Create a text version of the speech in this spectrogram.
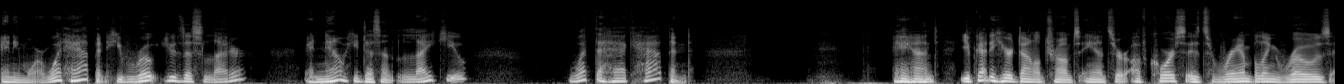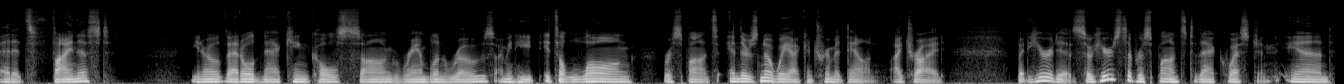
anymore? What happened? He wrote you this letter and now he doesn't like you? What the heck happened? And you've got to hear Donald Trump's answer. Of course, it's Rambling Rose at its finest. You know, that old Nat King Cole song, Ramblin' Rose? I mean, he it's a long response, and there's no way I can trim it down. I tried. But here it is. So here's the response to that question. And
